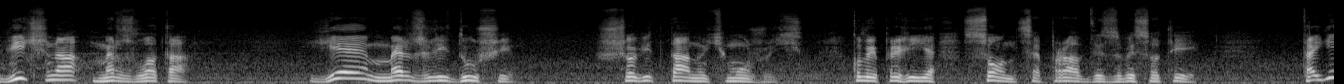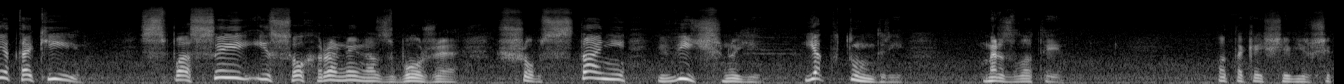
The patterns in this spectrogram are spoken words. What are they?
Вічна мерзлота. Є мерзлі душі, що відтануть можуть, коли пригріє сонце правди з висоти. Та є такі, спаси і сохрани нас, Боже, що в стані вічної, як в тундрі, мерзлоти. От такий ще віршик.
